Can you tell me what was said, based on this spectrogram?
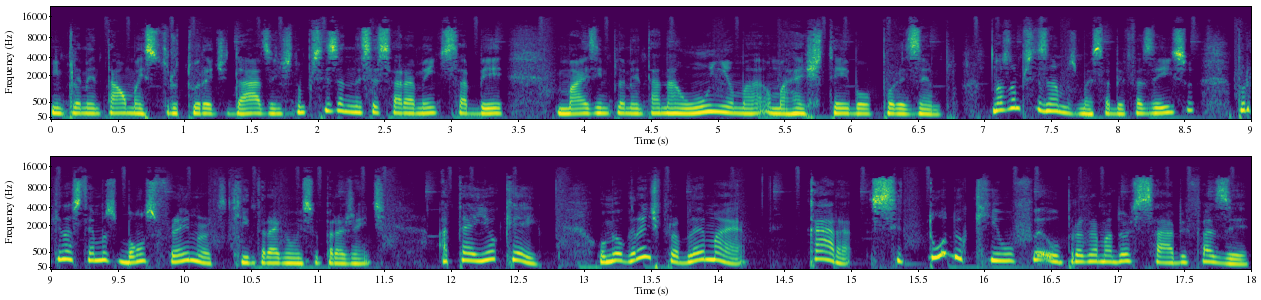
implementar uma estrutura de dados, a gente não precisa necessariamente saber mais implementar na unha uma, uma hash table, por exemplo. Nós não precisamos mais saber fazer isso porque nós temos bons frameworks que entregam isso pra gente. Até aí, ok. O meu grande problema é Cara, se tudo que o, o, programador sabe fazer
